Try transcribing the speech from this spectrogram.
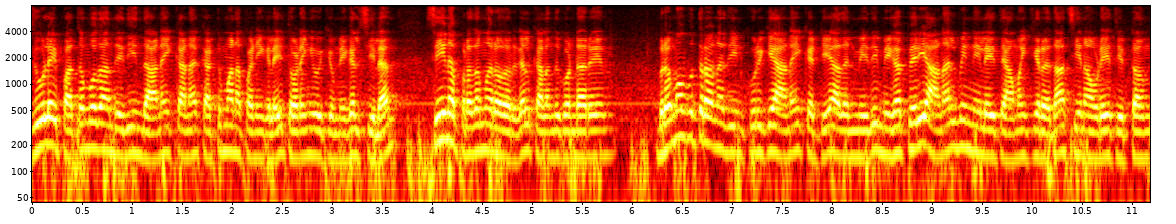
ஜூலை பத்தொன்பதாம் தேதி இந்த அணைக்கான கட்டுமான பணிகளை தொடங்கி வைக்கும் நிகழ்ச்சியில் சீன பிரதமர் அவர்கள் கலந்து கொண்டார். பிரம்மபுத்திரா நதியின் குறுக்கே அணை கட்டி அதன் மீது மிகப்பெரிய அனல் மின் நிலையத்தை அமைக்கிறது தான் சீனாவுடைய திட்டம்.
